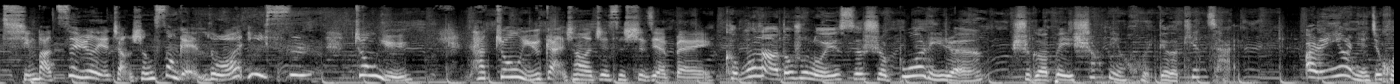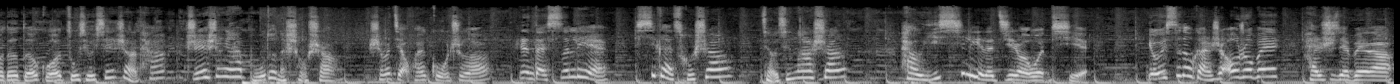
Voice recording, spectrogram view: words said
请把最热烈的掌声送给罗伊斯，终于，他终于赶上了这次世界杯。可不呢，都说罗伊斯是玻璃人，是个被伤病毁掉的天才。二零一二年就获得德国足球先生的他，职业生涯不断的受伤，什么脚踝骨折。韧带撕裂、膝盖挫伤、脚筋拉伤，还有一系列的肌肉问题。有一次都赶上欧洲杯还是世界杯了，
